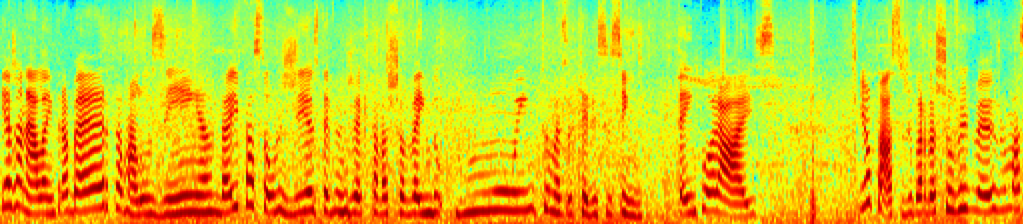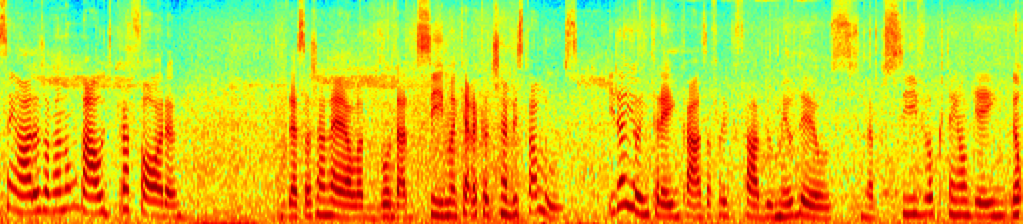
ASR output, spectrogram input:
E a janela entra aberta, uma luzinha. Daí passou uns dias, teve um dia que tava chovendo muito, mas aqueles assim, temporais. E eu passo de guarda-chuva e vejo uma senhora jogando um balde para fora dessa janela do andar de cima, que era que eu tinha visto a luz. E daí eu entrei em casa, falei pro Fábio, meu Deus, não é possível que tenha alguém. Não,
